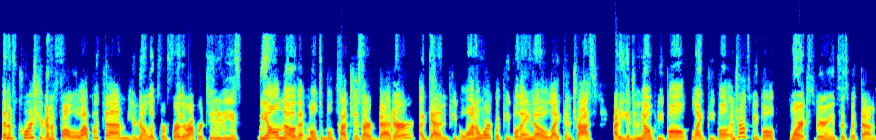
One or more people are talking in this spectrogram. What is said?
then of course you're going to follow up with them. You're going to look for further opportunities. We all know that multiple touches are better. Again, people want to work with people they know, like, and trust. How do you get to know people, like people, and trust people? More experiences with them.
